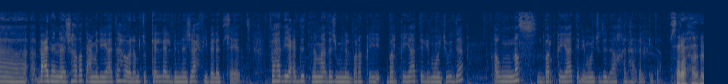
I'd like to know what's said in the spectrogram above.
آه بعد أن أجهضت عملياتها ولم تكلل بالنجاح في بلد سيت فهذه عدة نماذج من البرقيات اللي موجودة. أو نص البرقيات اللي موجودة داخل هذا الكتاب؟ بصراحة هذا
